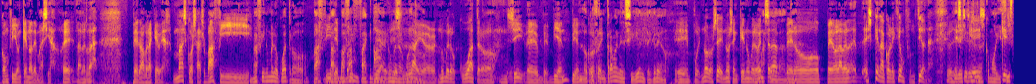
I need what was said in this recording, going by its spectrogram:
confío en que no demasiado, eh, la verdad. Pero habrá que ver. Más cosas. Buffy. Buffy número 4. Buffy de Buffy Fuck Yeah, número 4. Slayer, número 4. Sí, eh, bien, bien. López correcto. entraba en el siguiente, creo. Eh, pues no lo sé, no sé en qué número Más entra, adelante. pero pero la verdad es que la colección funciona. Es que, es, como que hiciste, es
